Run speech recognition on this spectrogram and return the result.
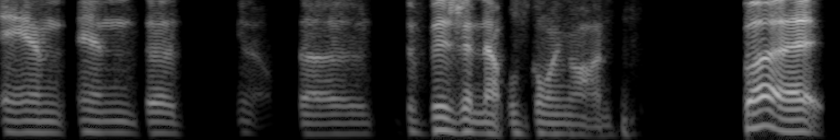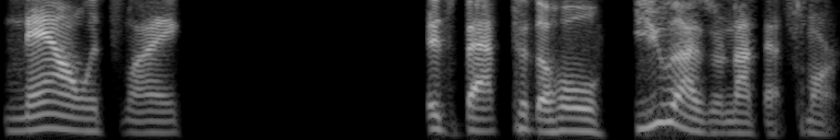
and and the you know the division that was going on. But now it's like it's back to the whole you guys are not that smart.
